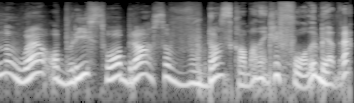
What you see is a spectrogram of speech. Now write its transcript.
noe å bli så bra, så hvordan skal man egentlig få det bedre?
